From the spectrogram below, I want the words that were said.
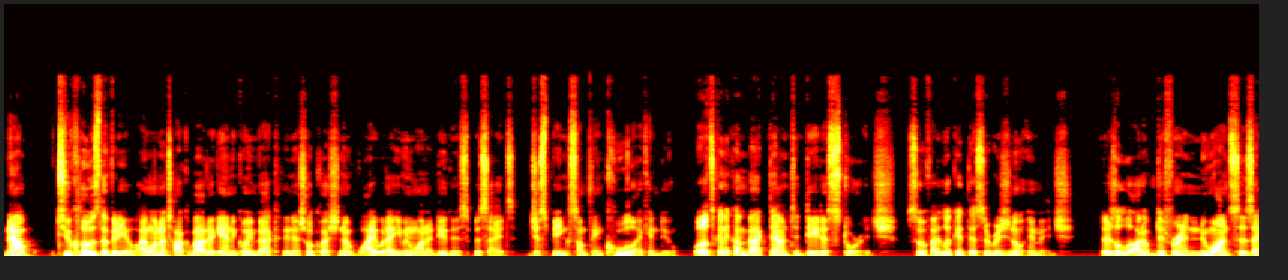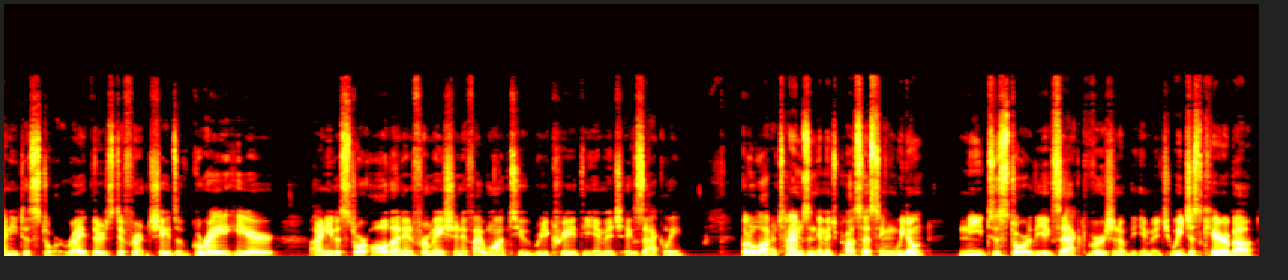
Now, to close the video, I want to talk about again going back to the initial question of why would I even want to do this besides just being something cool I can do? Well, it's going to come back down to data storage. So if I look at this original image, there's a lot of different nuances I need to store, right? There's different shades of gray here. I need to store all that information if I want to recreate the image exactly. But a lot of times in image processing, we don't need to store the exact version of the image. We just care about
